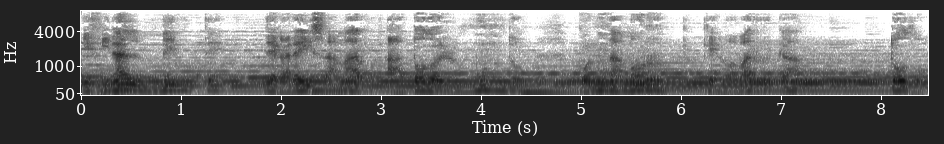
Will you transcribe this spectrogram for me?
y finalmente llegaréis a amar a todo el mundo con un amor que lo abarca todo.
